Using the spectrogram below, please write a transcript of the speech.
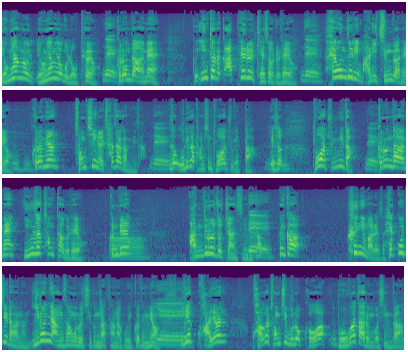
영향을, 영향력을 높여요. 네. 그런 다음에 그 인터넷 카페를 개설을 해요. 네. 회원들이 많이 증가를 해요. 그러면 정치인을 찾아갑니다. 네. 음. 그래서 우리가 당신 도와주겠다. 그래서 도와줍니다. 네. 그런 다음에 인사청탁을 해요. 근데 아, 안 들어줬지 않습니까? 네. 그러니까 흔히 말해서 해코지를 하는 이런 양상으로 지금 나타나고 있거든요. 예. 이게 과연 과거 정치 브로커와 뭐가 다른 것인가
